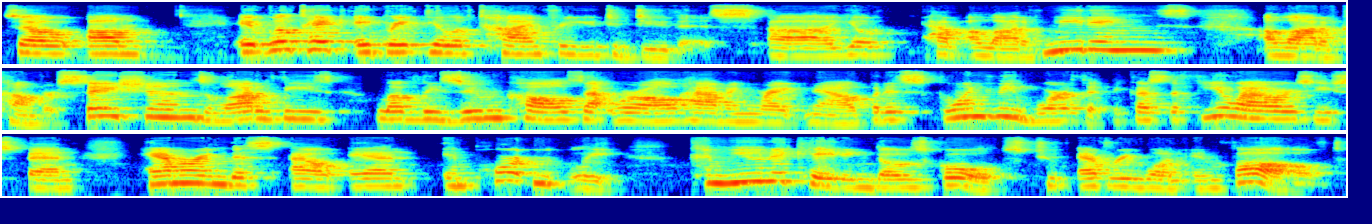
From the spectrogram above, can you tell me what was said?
So um, it will take a great deal of time for you to do this. Uh, you'll have a lot of meetings, a lot of conversations, a lot of these lovely Zoom calls that we're all having right now, but it's going to be worth it because the few hours you spend hammering this out and importantly, communicating those goals to everyone involved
